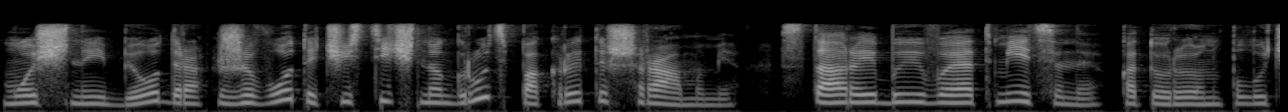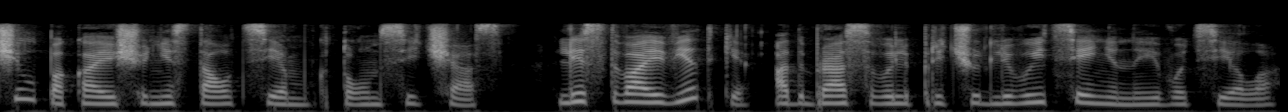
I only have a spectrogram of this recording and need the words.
Мощные бедра, живот и частично грудь покрыты шрамами. Старые боевые отметины, которые он получил, пока еще не стал тем, кто он сейчас. Листва и ветки отбрасывали причудливые тени на его тело.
